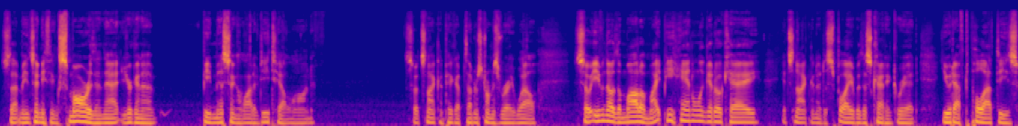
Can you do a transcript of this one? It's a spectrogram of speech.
So that means anything smaller than that, you're going to be missing a lot of detail on. So it's not going to pick up thunderstorms very well. So even though the model might be handling it okay, it's not going to display with this kind of grid. You would have to pull out these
